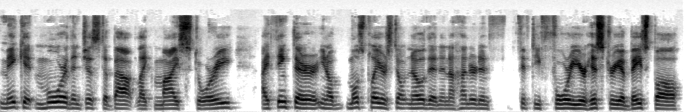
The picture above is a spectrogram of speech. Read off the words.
make it more than just about like my story. I think there, you know, most players don't know that in 154 year history of baseball,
